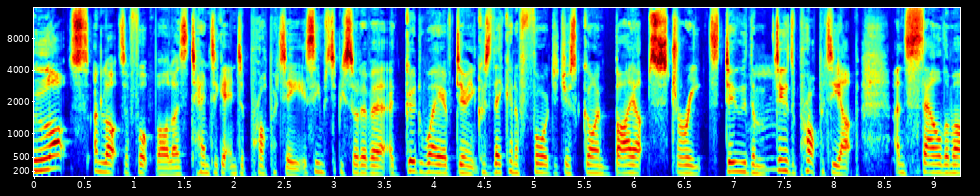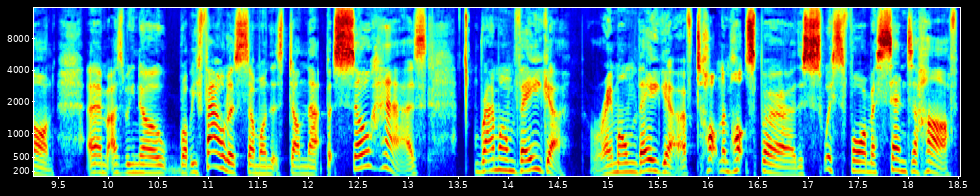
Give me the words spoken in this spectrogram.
Lots and lots of footballers tend to get into property. It seems to be sort of a, a good way of doing it because they can afford to just go and buy up streets, do them, do the property up, and sell them on. Um, as we know, Robbie Fowler's someone that's done that, but so has Ramon Vega. Raymond Vega of Tottenham Hotspur, the Swiss former centre half.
